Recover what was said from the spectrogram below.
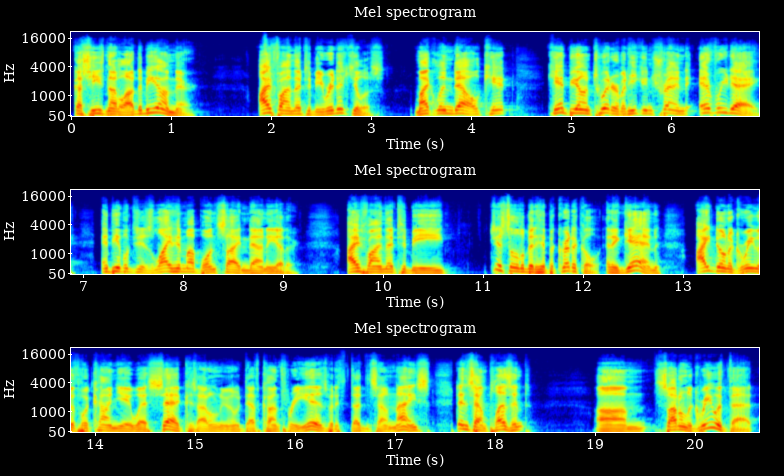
because he's not allowed to be on there. I find that to be ridiculous. Mike Lindell can't can't be on Twitter, but he can trend every day, and people can just light him up one side and down the other. I find that to be just a little bit hypocritical. And again, I don't agree with what Kanye West said because I don't even know what DEFCON 3 is, but it doesn't sound nice. It doesn't sound pleasant. Um, so I don't agree with that.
